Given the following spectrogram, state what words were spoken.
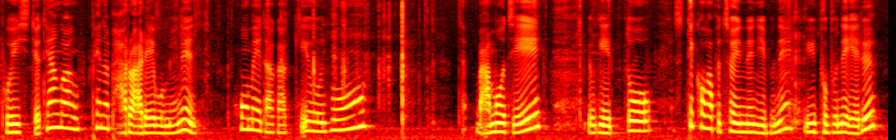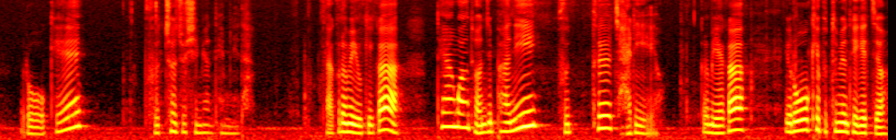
보이시죠? 태양광 패널 바로 아래에 보면은 홈에다가 끼운 후 자, 나머지 여기 또 스티커가 붙여 있는 이 부분에 이 부분에 얘를 이렇게 붙여주시면 됩니다. 자, 그러면 여기가 태양광 전지판이 붙을 자리예요. 그럼 얘가 이렇게 붙으면 되겠죠.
